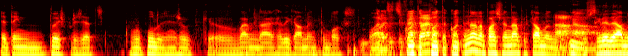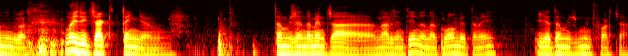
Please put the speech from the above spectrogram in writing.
eu tenho dois projetos que vou pô-los em jogo que vai mudar radicalmente o boxe. Bora, conta, conta, conta. Não, não podes vender porque alma, Ah. Não. o segredo é a alma num negócio. Mas digo já que tenho. hum, Estamos em andamento já na Argentina, na Colômbia também, e já estamos muito fortes já.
